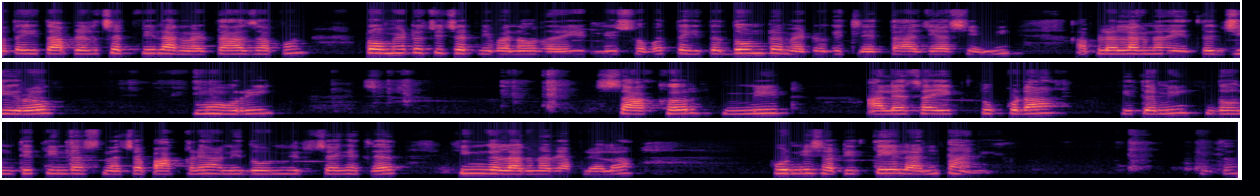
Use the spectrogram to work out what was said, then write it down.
आता इथं आपल्याला चटणी लागणार आहे. तर आज आपण टोमॅटोची चटणी बनवणार आहे इडली सोबत तर इथं दोन टोमॅटो घेतले ताजे असे मी. आपल्याला लागणार इथं जिरं मोहरी साखर मीठ आल्याचा एक तुकडा इथं मी दोन ते तीन लसणाच्या पाकळ्या आणि दोन मिरच्या घेतल्यात. हिंग लागणार आहे आपल्याला फोडणीसाठी तेल आणि पाणी. इथं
